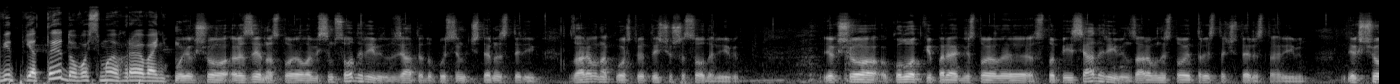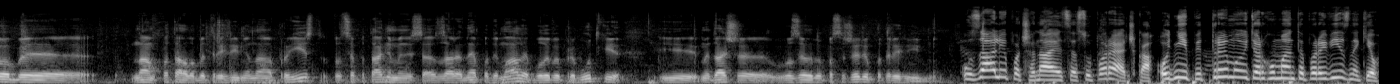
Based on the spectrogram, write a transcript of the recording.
від 5 до 8 гривень. Ну, Якщо резина стоїла 800 гривень, взяти, допустимо, 14 рік, зараз вона коштує 1600 гривень. Якщо колодки передні стоїли 150 гривень, зараз вони стоять 300-400 гривень. Якщо б нам хватало би 3 гривні на проїзд, то це питання ми зараз не подимали, були б прибутки, і ми далі возили б пасажирів по 3 гривні. У залі починається суперечка. Одні підтримують аргументи перевізників,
